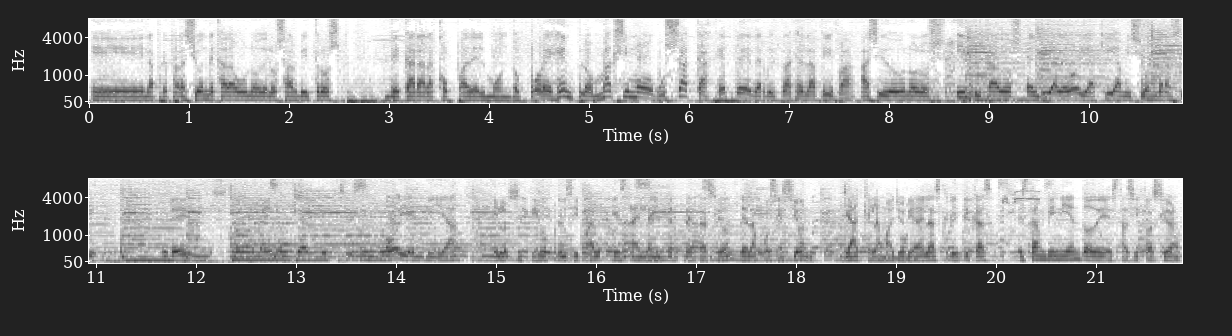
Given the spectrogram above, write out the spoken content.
eh, la preparación de cada uno de los árbitros de cara a la Copa del Mundo. Por ejemplo, Máximo Busaca, jefe de arbitraje de la FIFA, ha sido uno de los invitados el día de hoy aquí a Misión Brasil. Hoy en día, el objetivo principal está en la interpretación de la posición, ya que la mayoría de las críticas están viniendo de esta situación.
